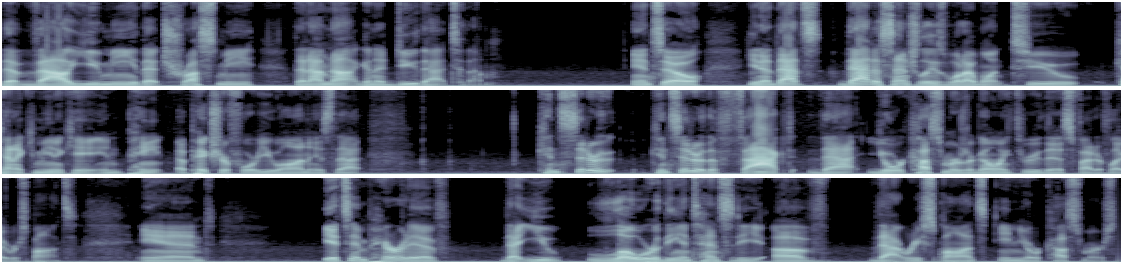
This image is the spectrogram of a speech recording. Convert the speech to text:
that value me, that trust me, that I'm not going to do that to them. And so, you know, that's that essentially is what I want to kind of communicate and paint a picture for you on is that consider consider the fact that your customers are going through this fight or flight response. And it's imperative that you lower the intensity of that response in your customers.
